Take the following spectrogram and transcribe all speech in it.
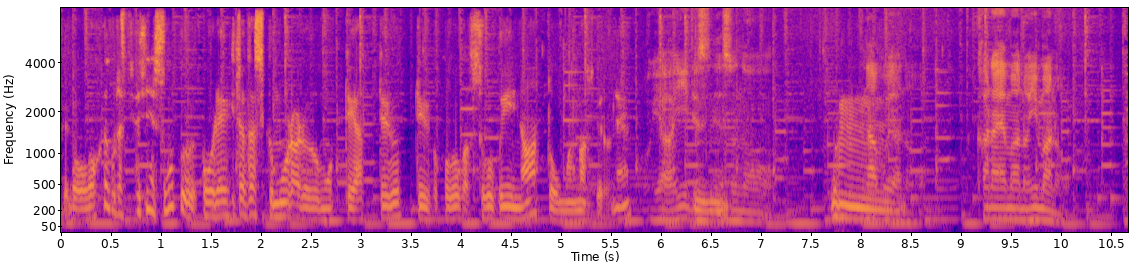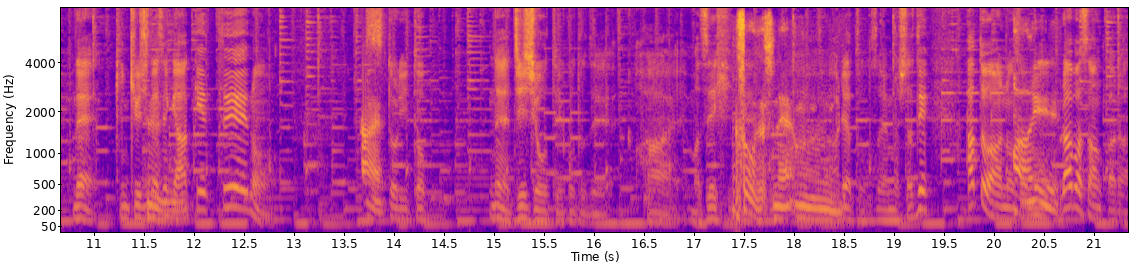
けど、うん、若い子たち中心にすごくこう礼儀正しくモラルを持ってやってるっていうところがすごくいいなと思いますけどね。いやいいですね、うん、その、うん、名古屋の金山の今のね緊急事態宣言明けてのストリート、ね事情ということで。はい。まあ、ぜひ、ね、そうですね、うん、ありがとうございました。であとはあのそのラバさんから、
